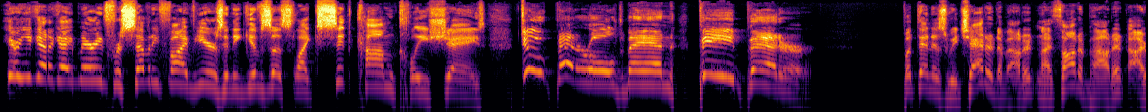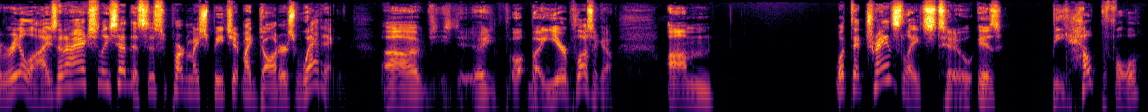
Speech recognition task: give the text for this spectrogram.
here you got a guy married for 75 years and he gives us like sitcom cliches. Do better, old man. Be better. But then as we chatted about it and I thought about it, I realized, and I actually said this, this is part of my speech at my daughter's wedding uh, a, year plus ago. Um, what that translates to is be helpful,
